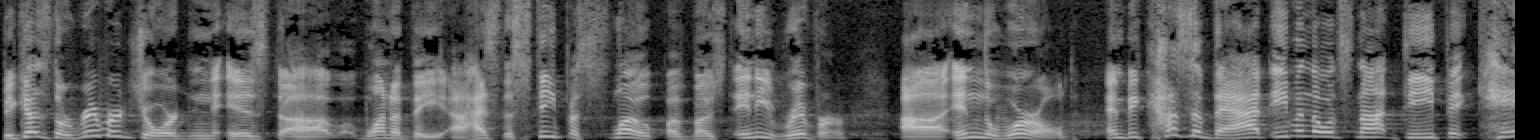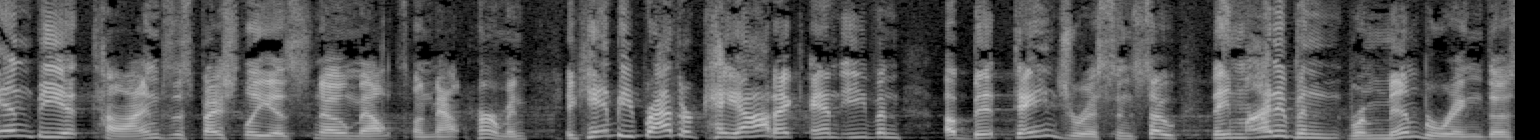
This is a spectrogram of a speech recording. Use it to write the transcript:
because the River Jordan is uh, one of the uh, has the steepest slope of most any river uh, in the world. And because of that, even though it's not deep, it can be at times, especially as snow melts on Mount Hermon, it can be rather chaotic and even a bit dangerous. And so they might have been remembering the,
